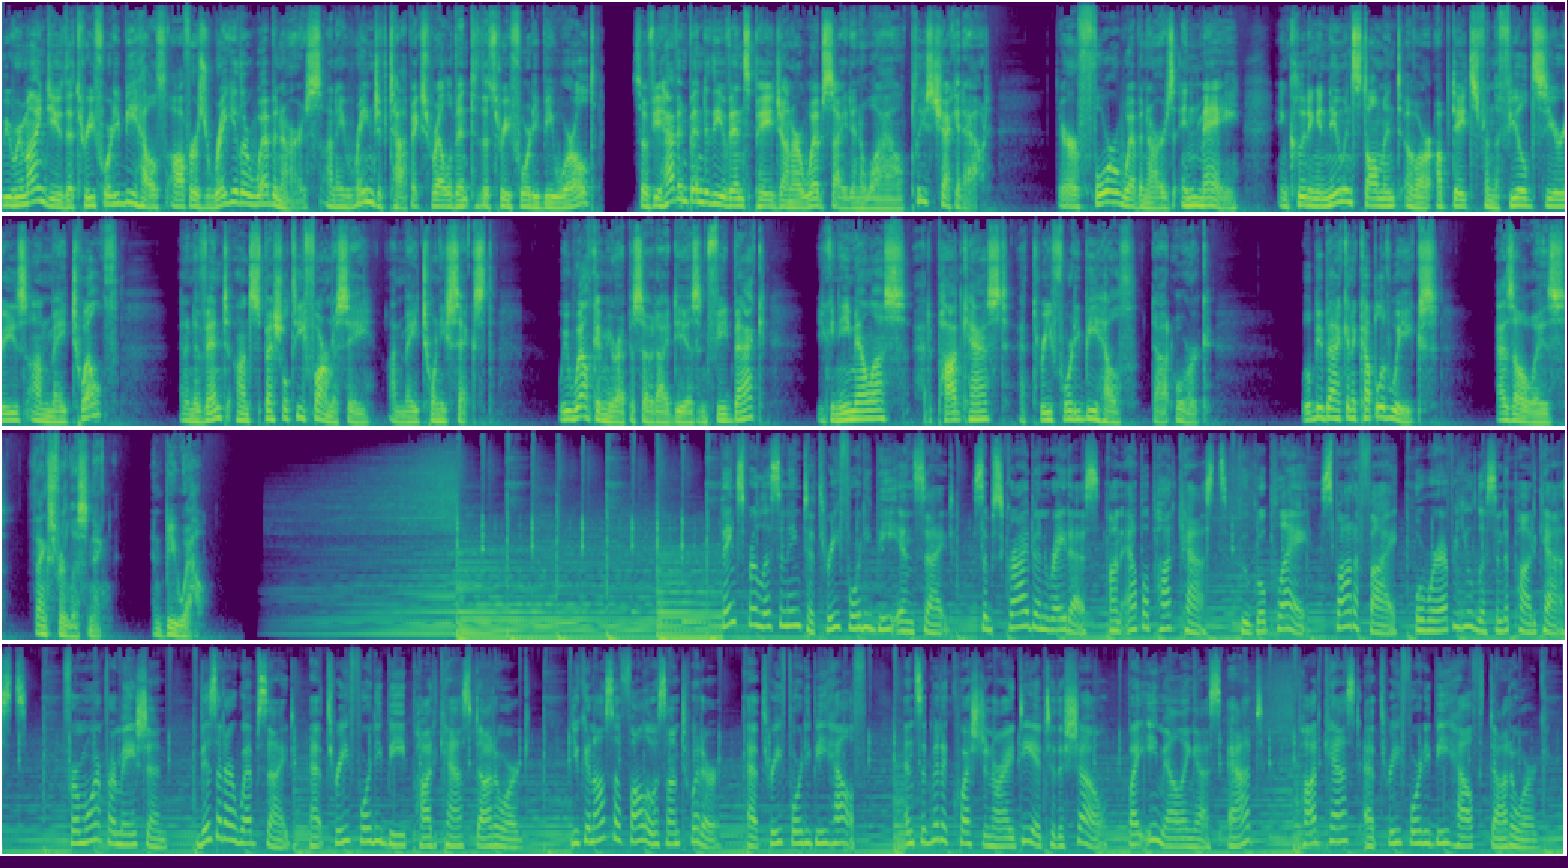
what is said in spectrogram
We remind you that 340B Health offers regular webinars on a range of topics relevant to the 340B world. So if you haven't been to the events page on our website in a while, please check it out. There are four webinars in May, including a new installment of our Updates from the Field series on May 12th and an event on specialty pharmacy on May 26th. We welcome your episode ideas and feedback. You can email us at podcast at 340bhealth.org. We'll be back in a couple of weeks. As always, thanks for listening and be well. Thanks for listening to 340B Insight. Subscribe and rate us on Apple Podcasts, Google Play, Spotify, or wherever you listen to podcasts. For more information, visit our website at 340bpodcast.org. You can also follow us on Twitter at 340bhealth and submit a question or idea to the show by emailing us at podcast at 340bhealth.org.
